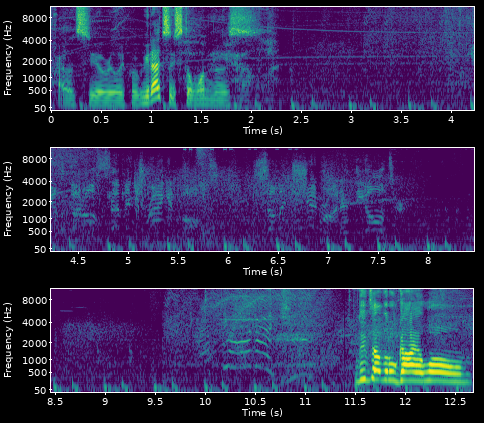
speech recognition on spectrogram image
Alright, let's see it really quick. We'd actually still win this. That little guy alone.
